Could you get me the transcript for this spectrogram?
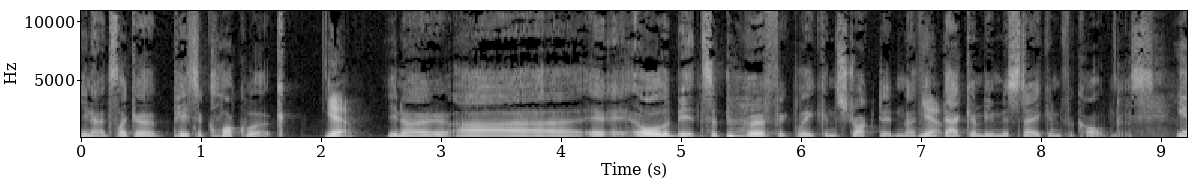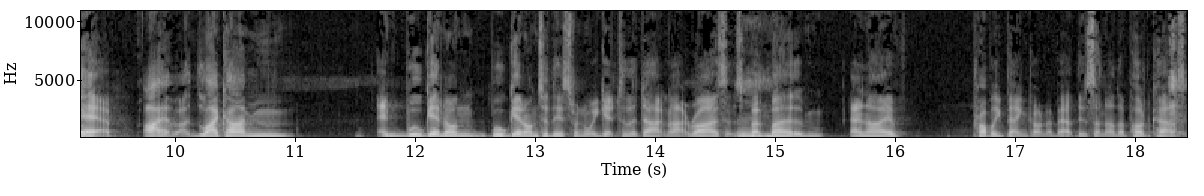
you know, it's like a piece of clockwork. Yeah. You know, uh, all the bits are perfectly constructed, and I think Yeah. that can be mistaken for coldness. Yeah, I like I'm, and we'll get on we'll get onto this when we get to the Dark Knight Rises. But Mm. my and I've probably banged on about this on other podcasts.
